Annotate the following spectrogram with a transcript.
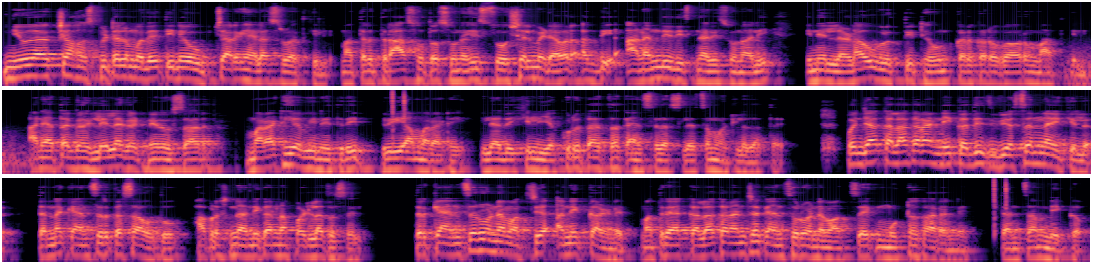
न्यूयॉर्कच्या हॉस्पिटलमध्ये तिने उपचार घ्यायला सुरुवात केली. मात्र त्रास होत असूनही सोशल मीडियावर अगदी आनंदी दिसणारी सोनाली हिने लढाऊ वृत्ती ठेवून कर्करोगावर मात केली. आणि आता घडलेल्या घटनेनुसार मराठी अभिनेत्री प्रिया मराठे हिला देखील यकृताचा कॅन्सर असल्याचं म्हटलं जात आहे. पण ज्या कलाकारांनी कधीच व्यसन नाही केलं त्यांना कॅन्सर कसा होतो हा प्रश्न अनेकांना पडलाच असेल. तर कॅन्सर होण्यामागचे अनेक कारण आहेत मात्र या कलाकारांच्या कॅन्सर होण्यामागचं एक मोठं कारण आहे त्यांचा मेकअप.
